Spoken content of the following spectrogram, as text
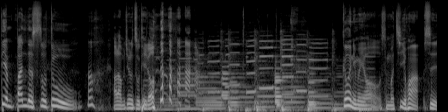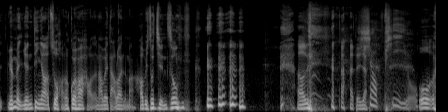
电般的速度。哦，好了，我们进入主题喽。各位，你们有什么计划是原本原定要做好的、规划好的，然后被打乱的吗？好比说减重。好，等一下，笑屁哦！我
